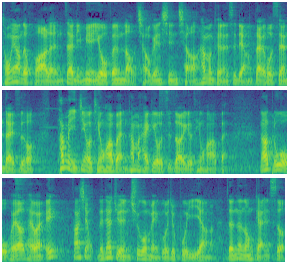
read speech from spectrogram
同样的华人在里面也有分老侨跟新侨，他们可能是两代或三代之后，他们已经有天花板，他们还给我制造一个天花板。然后，如果我回到台湾，哎，发现人家觉得你去过美国就不一样了的那种感受，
